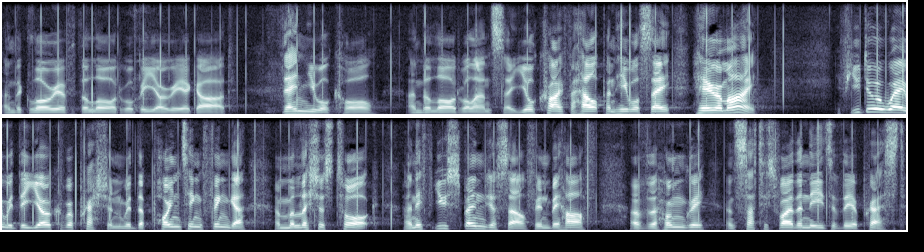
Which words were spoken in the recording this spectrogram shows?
and the glory of the Lord will be your rear guard. Then you will call and the Lord will answer. You'll cry for help, and he will say, Here am I. If you do away with the yoke of oppression, with the pointing finger and malicious talk, and if you spend yourself in behalf of the hungry and satisfy the needs of the oppressed,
